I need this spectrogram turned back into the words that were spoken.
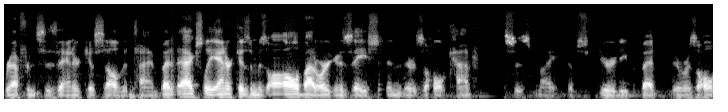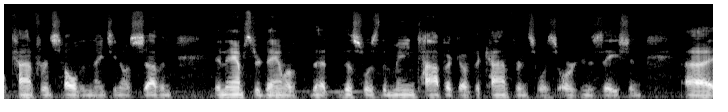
references anarchists all the time. But actually, anarchism is all about organization. There's a whole conference, this is my obscurity, but there was a whole conference held in 1907 in Amsterdam that this was the main topic of the conference was organization. Uh,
